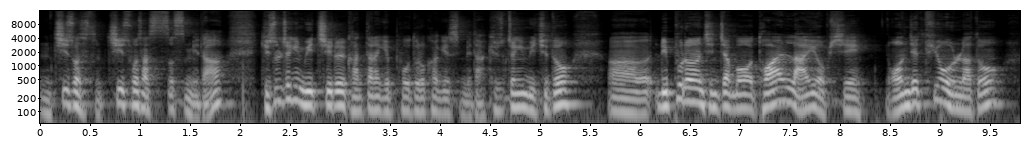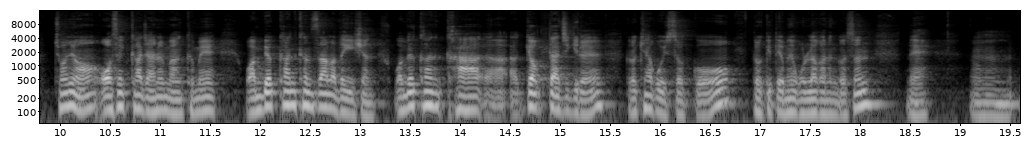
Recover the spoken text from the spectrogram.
음, 치솟, 치솟았었습니다. 기술적인 위치를 간단하게 보도록 하겠습니다. 기술적인 위치도 어, 리플은 진짜 뭐 더할 나위 없이 언제 튀어 올라도 전혀 어색하지 않을 만큼의 완벽한 컨설러데이션, 완벽한 가격 따지기를 그렇게 하고 있었고 그렇기 때문에 올라가는 것은 네 음,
